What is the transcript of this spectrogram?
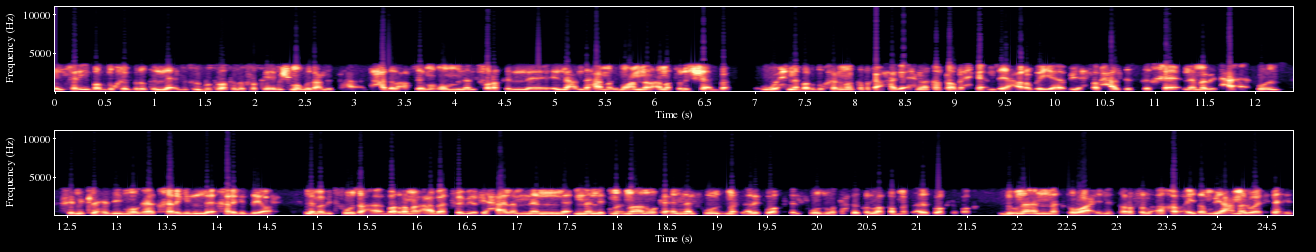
الفريق برضه خبرة اللعب في البطولات الأفريقية مش موجوده عند اتحاد العاصمة هو من الفرق اللي عندها مجموعة من العناصر الشابة. وإحنا برضه خلينا نتفق على حاجة إحنا كطابع كأندية عربية بيحصل حالة استرخاء لما بيتحقق فوز في مثل هذه المواجهات خارج خارج الديار لما بتفوز بره ملعبك فبيبقى في حالة من. من الاطمئنان وكأن الفوز مسألة وقت الفوز وتحقيق اللقب مسألة وقت فقط دون أنك تراعي إن الطرف الآخر أيضا بيعمل ويجتهد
